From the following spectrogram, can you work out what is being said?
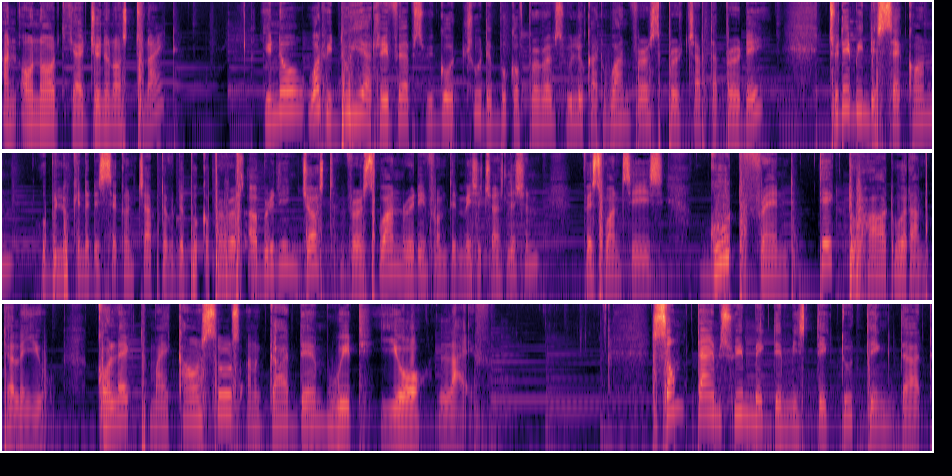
and honored you are joining us tonight. You know what we do here at Reverbs, we go through the book of Proverbs, we look at one verse per chapter per day. Today being the second, we'll be looking at the second chapter of the book of Proverbs. I'll be reading just verse 1, reading from the Message translation. Verse 1 says, Good friend, take to heart what I'm telling you. Collect my counsels and guard them with your life. Sometimes we make the mistake to think that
